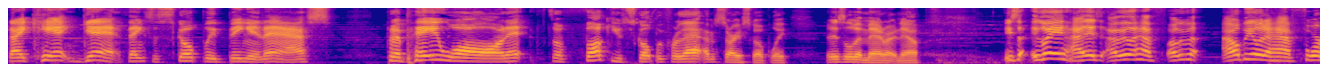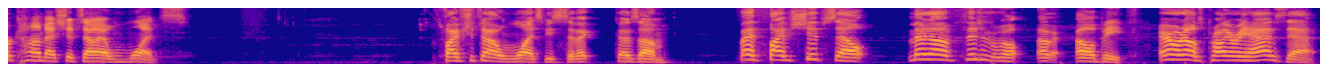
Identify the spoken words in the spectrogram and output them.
That I can't get thanks to Scopely being an ass. Put a paywall on it. So fuck you, Scopely, for that. I'm sorry, Scopely. I'm just a little bit mad right now. He's, if I had this, I'll be able to have, I'll be, I'll be able to have four combat ships out at once. five ships out at once, to be specific. Because, um, if I had five ships out, uh, efficient uh, LB. Everyone else probably already has that.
